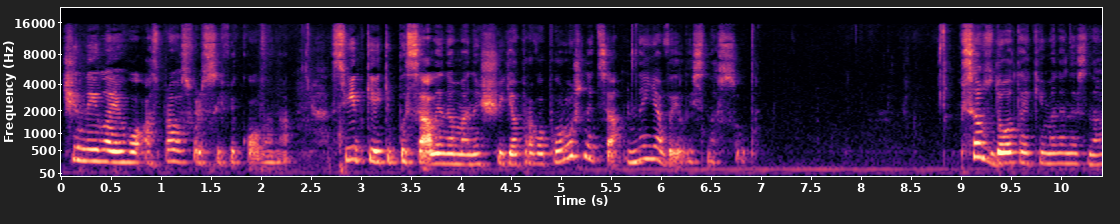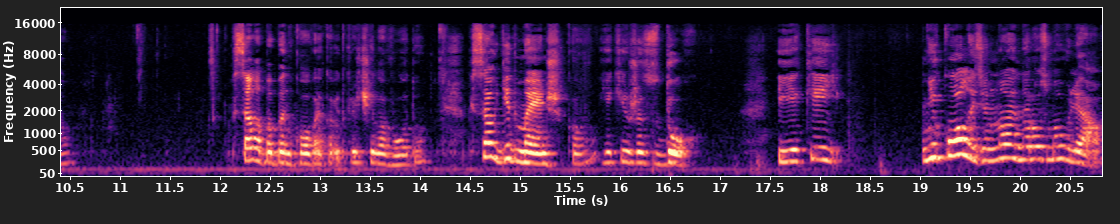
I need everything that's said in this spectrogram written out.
чинила його, а справа сфальсифікована. Свідки, які писали на мене, що я правопорушниця, не явились на суд. Писав Здота, який мене не знав. Писала Бабенкова, яка відключила воду. Писав дід Меншиков, який вже здох, і який ніколи зі мною не розмовляв.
